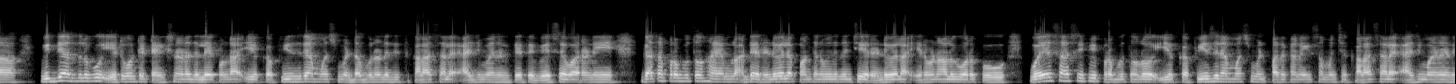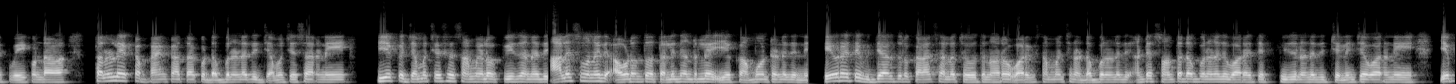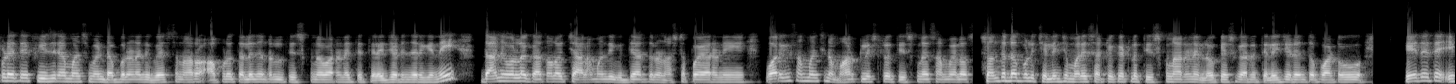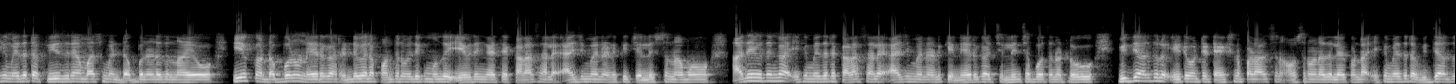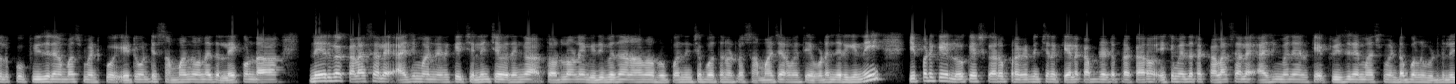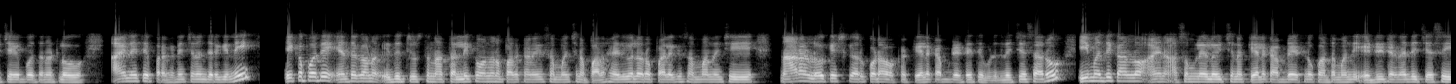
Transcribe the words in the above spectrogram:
విద్యార్థులకు ఎటువంటి టెన్షన్ అనేది లేకుండా ఈ యొక్క ఫీజు రియంబర్స్మెంట్ డబ్బులనేది కళాశాల యాజమాన్యానికి అయితే వేసేవారని గత ప్రభుత్వం హయాంలో అంటే రెండు వేల పంతొమ్మిది నుంచి రెండు వేల ఇరవై నాలుగు వరకు వైఎస్ఆర్సీపీ ప్రభుత్వంలో ఈ యొక్క ఫీజు రియంబర్స్మెంట్ పథకానికి సంబంధించిన కళాశాల యాజమాన్యానికి వేయకుండా తల్లుల యొక్క బ్యాంక్ ఖాతాకు డబ్బులు అనేది జమ చేశారని ఈ యొక్క జమ చేసే సమయంలో ఫీజు అనేది ఆలస్యం అనేది అవడంతో తల్లిదండ్రులే ఈ యొక్క అమౌంట్ అనేది ఎవరైతే విద్యార్థులు కళాశాలలో చదువుతున్నారో వారికి సంబంధించిన డబ్బులు అనేది అంటే సొంత డబ్బులు అనేది వారైతే ఫీజులు అనేది చెల్లించేవారని ఎప్పుడైతే ఫీజు రియంబర్స్మెంట్ డబ్బులు అనేది వేస్తున్నారో అప్పుడు తల్లిదండ్రులు తీసుకునేవారని అయితే తెలియజేయడం జరిగింది. దానివల్ల గతంలో చాలా మంది విద్యార్థులు నష్టపోయారని వారికి సంబంధించిన మార్క్ లిస్టులు తీసుకునే సమయంలో సొంత డబ్బులు చెల్లించి మరీ సర్టిఫికెట్లు తీసుకున్నారని లోకేష్ గారు తెలియజేయడంతో పాటు ఏదైతే ఇక మీదట ఫీజు రియంబర్స్మెంట్ డబ్బులు అనేది ఉన్నాయో ఈ యొక్క డబ్బులు నేరుగా రెండు వేల పంతొమ్మిదికి ముందు ఏ విధంగా అయితే కళాశాల యాజమాన్యానికి చెల్లిస్తున్నామో అదే విధంగా ఇక మీదట కళాశాల యాజమాన్యానికి నేరుగా చెల్లించబోతున్నట్లు విద్యార్థులు ఎటువంటి టెన్షన్ పడాల్సిన అవసరం అనేది లేకుండా ఇక మీదట విద్యార్థులకు ఫీజు రియంబర్స్మెంట్కు ఎటువంటి సంబంధం అనేది లేకుండా నేరుగా కళాశాల యాజమాన్యానికి చెల్లించే విధంగా త్వరలోనే విధి విధానాలను రూపొందించబోతున్నట్లు సమాచారం అయితే ఇవ్వడం జరిగింది. ఇప్పటికే లోకేష్ గారు ప్రకటించిన కీలక అప్డేట్ ప్రకారం ఇక మీదట కళాశాల యాజమాన్యానికి ఫీజు రియంబర్స్మెంట్ డబ్బులను విడుదల చేయబోతున్నట్లు అయిపోతున్నట్లు అయితే ప్రకటించడం జరిగింది. ఇకపోతే ఎంతగానో ఎదురు చూస్తున్న తల్లికి వందన పథకానికి సంబంధించిన పదహైదు వేల రూపాయలకి సంబంధించి నారా లోకేష్ గారు కూడా ఒక కీలక అప్డేట్ అయితే విడుదల చేశారు. ఈ మధ్య కాలంలో ఆయన అసెంబ్లీలో ఇచ్చిన కీలక అప్డేట్ను కొంతమంది ఎడిట్ అనేది చేసి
